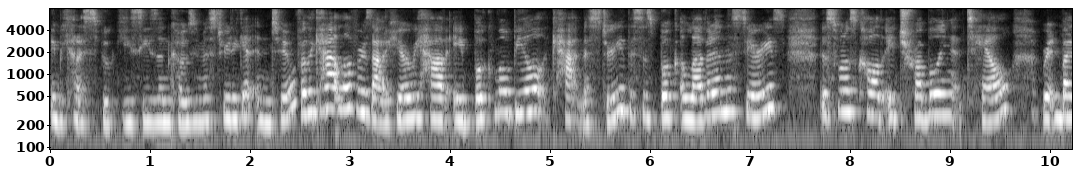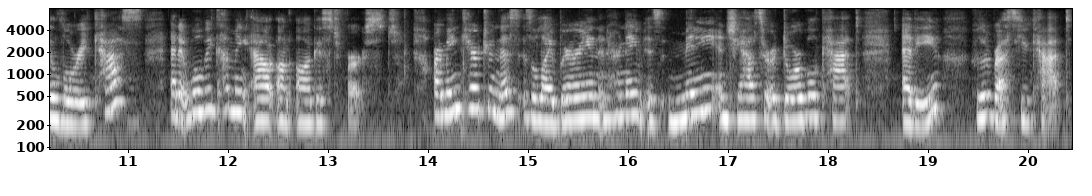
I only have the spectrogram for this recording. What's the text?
maybe kind of spooky season cozy mystery to get into. For the cat lovers out here, we have a Bookmobile cat mystery. This is book 11 in the series. This one is called A Troubling Tail, written by Laurie Cass, and it will be coming out on August 1st. Our main character in this is a librarian, and her name is Minnie, and she has her adorable cat, Eddie, who's a rescue cat.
